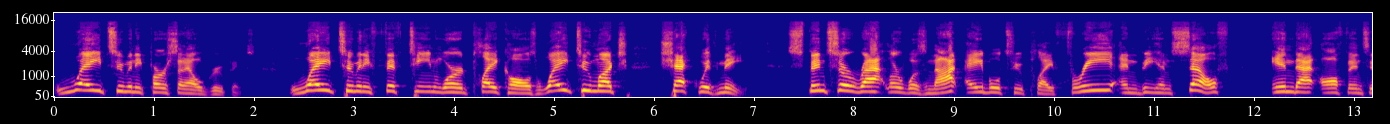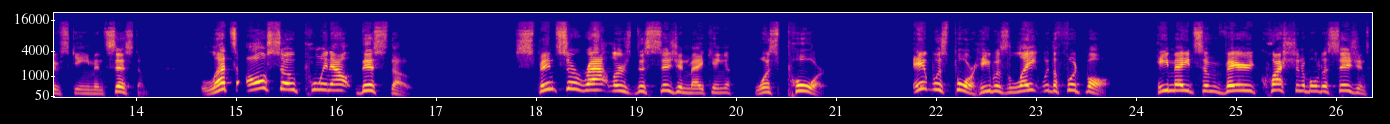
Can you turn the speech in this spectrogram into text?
way too many personnel groupings, way too many 15 word play calls, way too much check with me. Spencer Rattler was not able to play free and be himself in that offensive scheme and system. Let's also point out this, though Spencer Rattler's decision making was poor. It was poor. He was late with the football. He made some very questionable decisions.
